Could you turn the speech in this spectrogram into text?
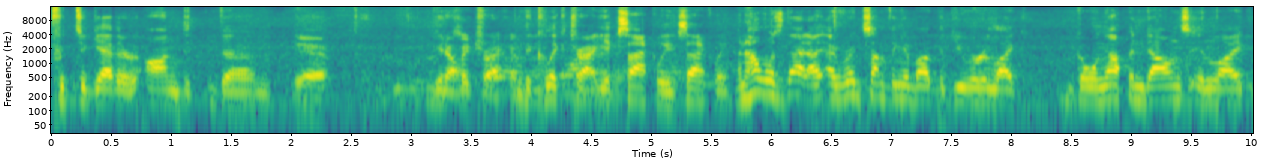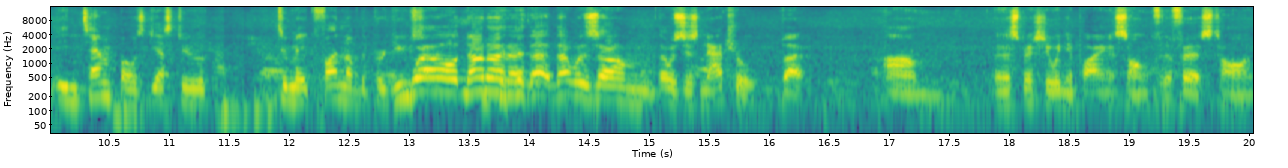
put together on the, the Yeah. you know Click track and the the- click track exactly exactly and how was that I, I read something about that you were like going up and downs in like in tempos just to to make fun of the producer Well, no, no, no. That, that was um, that was just natural. But um, and especially when you're playing a song for the first time,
